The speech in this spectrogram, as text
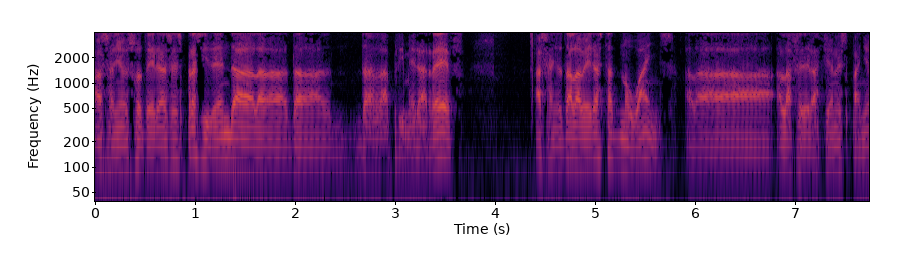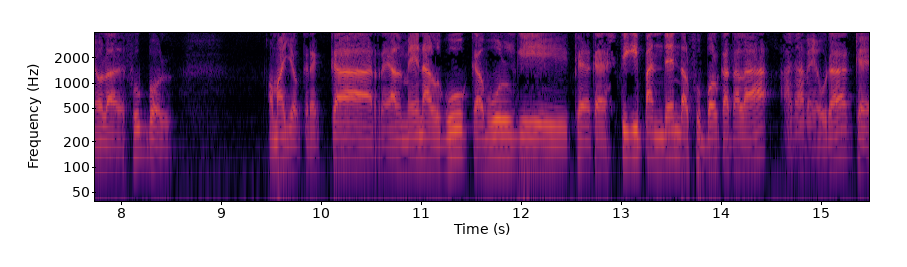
el senyor Soteras és president de la, de, de la primera ref. El senyor Talavera ha estat 9 anys a la, a la Federació Espanyola de Futbol. Home, jo crec que realment algú que vulgui, que, que estigui pendent del futbol català ha de veure que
